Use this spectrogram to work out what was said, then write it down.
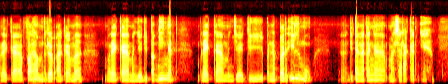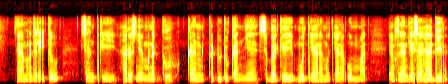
mereka faham terhadap agama, mereka menjadi pengingat, mereka menjadi penebar ilmu uh, di tengah-tengah masyarakatnya. Nah, maka dari itu, santri harusnya meneguhkan kedudukannya sebagai mutiara-mutiara umat yang senantiasa hadir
